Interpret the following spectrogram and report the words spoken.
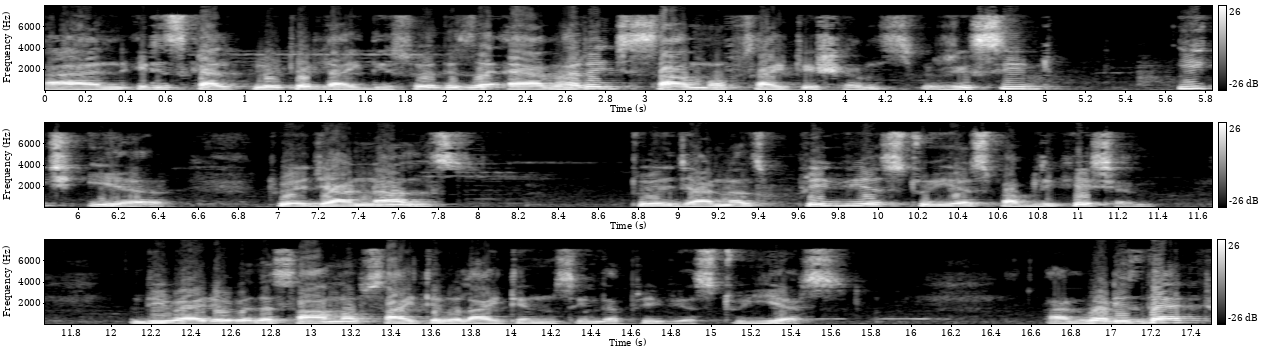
and it is calculated like this way. This is the average sum of citations received each year to a journal's to a journal's previous two years publication divided by the sum of citable items in the previous two years. And what is that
